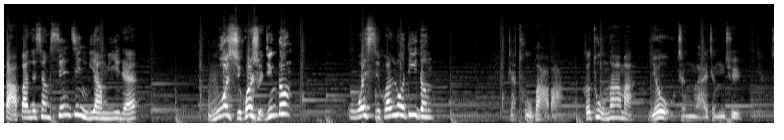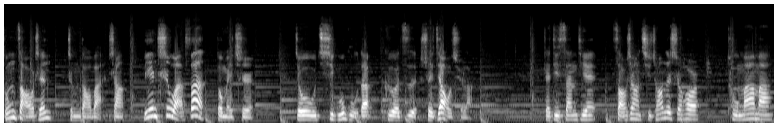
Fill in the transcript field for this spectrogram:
打扮得像仙境一样迷人。”我喜欢水晶灯，我喜欢落地灯。这兔爸爸和兔妈妈又争来争去，从早晨争到晚上，连吃晚饭都没吃，就气鼓鼓的各自睡觉去了。这第三天早上起床的时候，兔妈妈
